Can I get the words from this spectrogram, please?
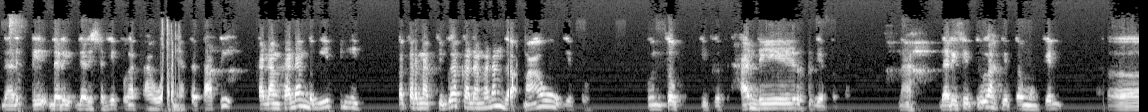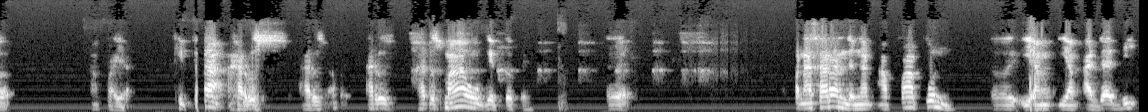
Dari dari dari segi pengetahuannya. Tetapi kadang-kadang begini, peternak juga kadang-kadang nggak mau gitu untuk ikut hadir gitu. Nah dari situlah kita mungkin eh, apa ya kita harus harus apa harus harus mau gitu teh. Eh, penasaran dengan apa pun eh, yang yang ada di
